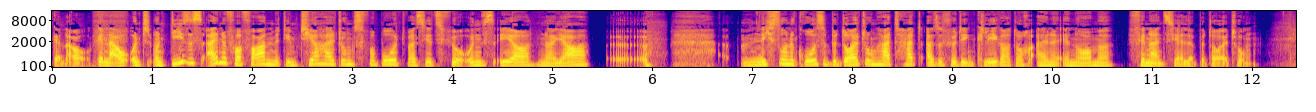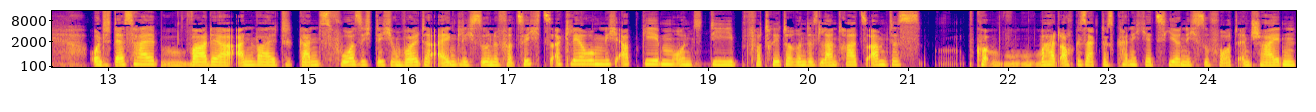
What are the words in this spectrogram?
genau, genau. Und, und dieses eine Verfahren mit dem Tierhaltungsverbot, was jetzt für uns eher, na ja, äh, nicht so eine große Bedeutung hat, hat also für den Kläger doch eine enorme finanzielle Bedeutung. Und deshalb war der Anwalt ganz vorsichtig und wollte eigentlich so eine Verzichtserklärung nicht abgeben. Und die Vertreterin des Landratsamtes hat auch gesagt, das kann ich jetzt hier nicht sofort entscheiden.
